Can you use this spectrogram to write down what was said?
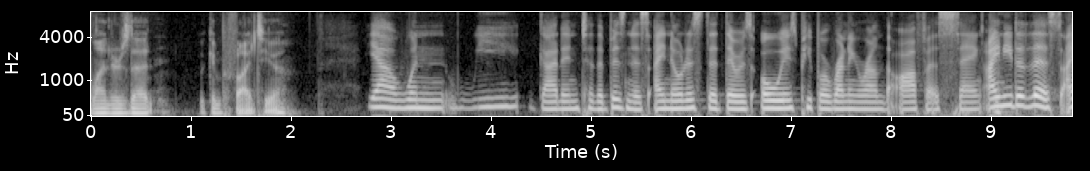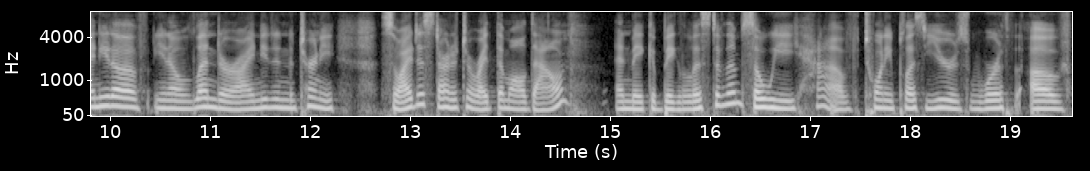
lenders that we can provide to you. Yeah, when we got into the business, I noticed that there was always people running around the office saying, "I need a this, I need a, you know, lender, I need an attorney." So I just started to write them all down and make a big list of them. So we have 20 plus years worth of,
